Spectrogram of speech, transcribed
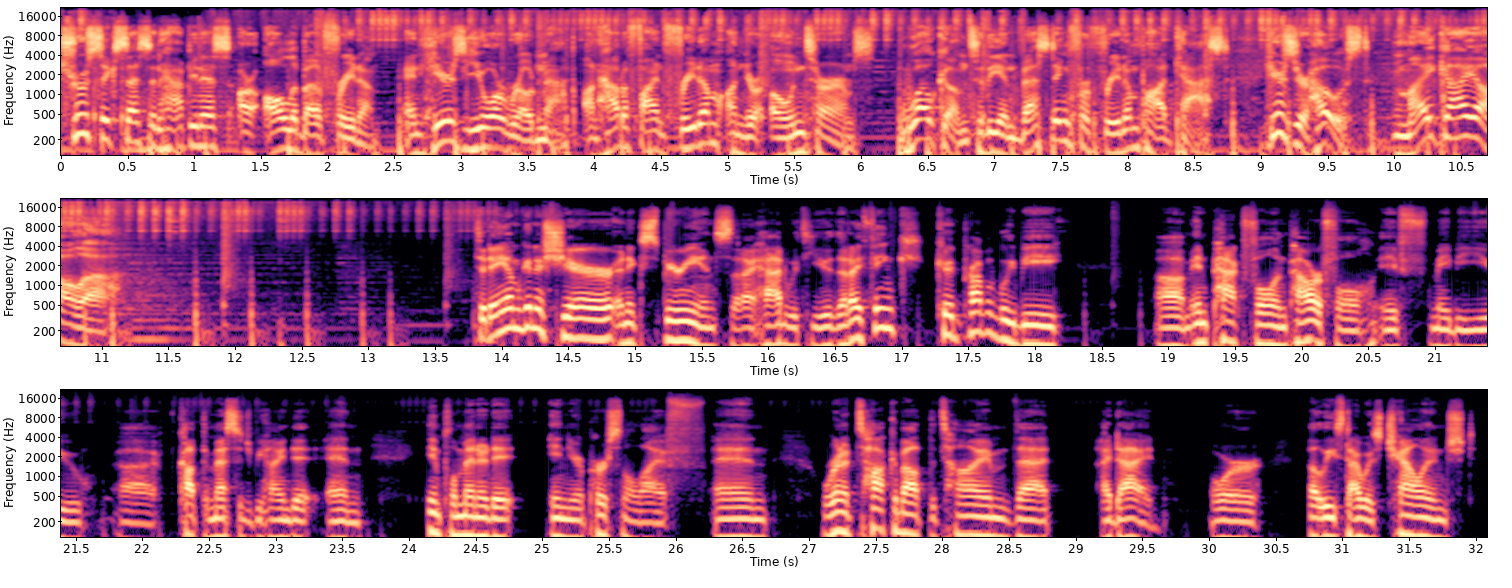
True success and happiness are all about freedom. And here's your roadmap on how to find freedom on your own terms. Welcome to the Investing for Freedom podcast. Here's your host, Mike Ayala. Today, I'm going to share an experience that I had with you that I think could probably be um, impactful and powerful if maybe you uh, caught the message behind it and implemented it in your personal life. And we're going to talk about the time that I died, or at least I was challenged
